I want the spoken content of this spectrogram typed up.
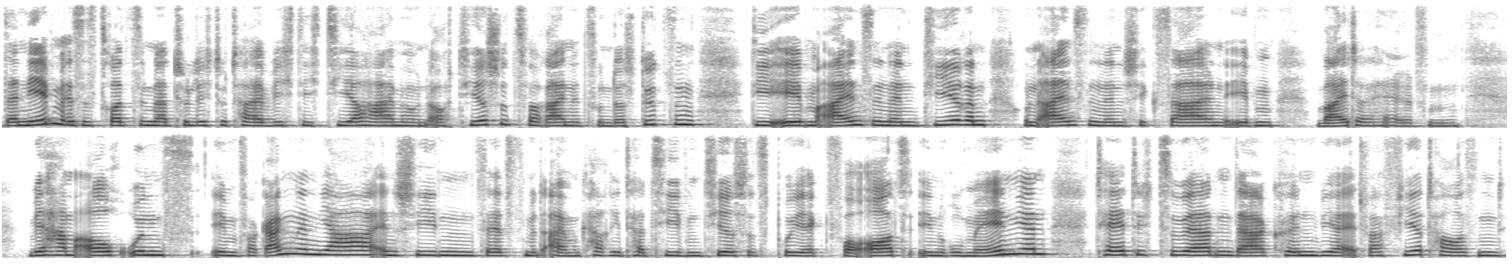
Daneben ist es trotzdem natürlich total wichtig, Tierheime und auch Tierschutzvereine zu unterstützen, die eben einzelnen Tieren und einzelnen Schicksalen eben weiterhelfen. Wir haben auch uns im vergangenen Jahr entschieden, selbst mit einem karitativen Tierschutzprojekt vor Ort in Rumänien tätig zu werden. Da können wir etwa 4000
